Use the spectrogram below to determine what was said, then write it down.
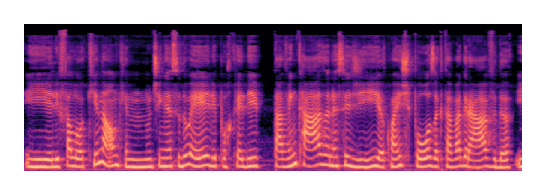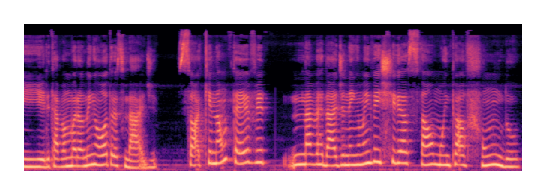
e ele falou que não, que não tinha sido ele, porque ele estava em casa nesse dia com a esposa que estava grávida e ele estava morando em outra cidade. Só que não teve, na verdade, nenhuma investigação muito a fundo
